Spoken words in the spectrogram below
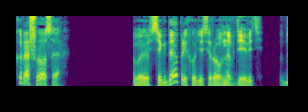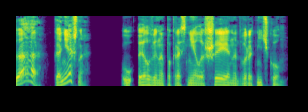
«Хорошо, сэр». «Вы всегда приходите ровно в девять?» «Да, конечно». У Элвина покраснела шея над воротничком.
